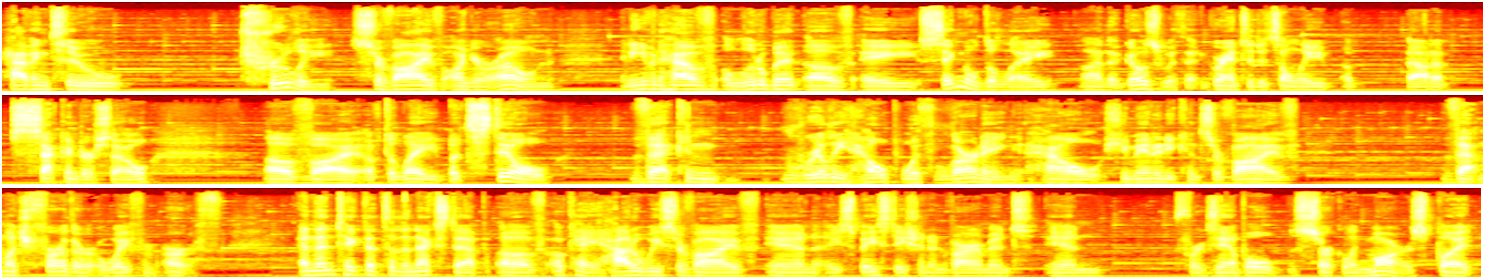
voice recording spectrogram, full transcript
having to truly survive on your own, and even have a little bit of a signal delay uh, that goes with it. Granted, it's only about a second or so of uh, of delay, but still, that can really help with learning how humanity can survive that much further away from Earth and then take that to the next step of okay how do we survive in a space station environment in for example circling mars? But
